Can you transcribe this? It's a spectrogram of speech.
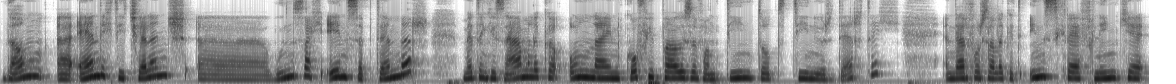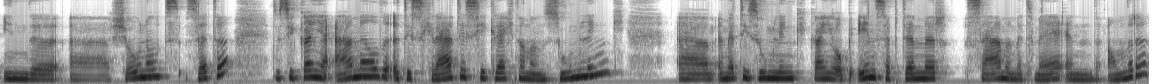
Dan eindigt die challenge woensdag 1 september met een gezamenlijke online koffiepauze van 10 tot 10 uur 30. En daarvoor zal ik het inschrijflinkje in de uh, show notes zetten. Dus je kan je aanmelden, het is gratis, je krijgt dan een Zoom-link. Um, en met die Zoom-link kan je op 1 september samen met mij en de anderen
